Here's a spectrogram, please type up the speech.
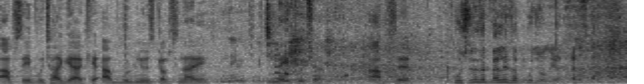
आपसे ये पूछा गया कि आप गुड न्यूज़ कब सुना रही? नहीं पूछा? आपसे पूछने से पहले सब कुछ हो गया।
